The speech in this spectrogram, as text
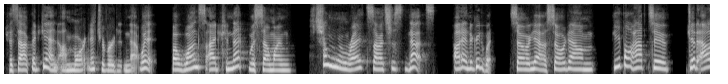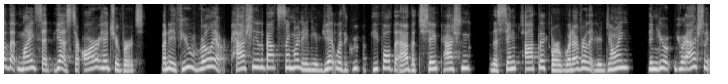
because again, I'm more introverted in that way. But once I connect with someone, right? So it's just nuts uh, in a good way. So yeah, so um, people have to get out of that mindset. Yes, there are introverts, but if you really are passionate about someone and you get with a group of people that have the same passion, the same topic or whatever that you're doing, then you're you're actually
